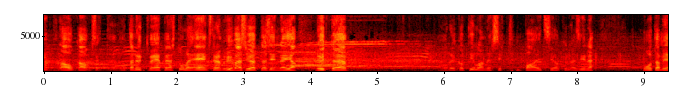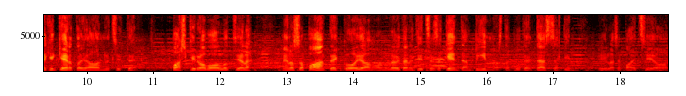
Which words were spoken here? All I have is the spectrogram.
5-2 laukaukset. Mutta nyt VPS tulee Engström, hyvä syöttö sinne ja nyt oliko tilanne sitten paitsi jo kyllä siinä muutamiakin kertoja on nyt sitten Paskirov ollut siellä menossa pahan tekoon ja on löytänyt itsensä kentän pinnasta, kuten tässäkin. Kyllä se paitsi on.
